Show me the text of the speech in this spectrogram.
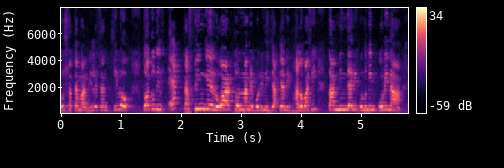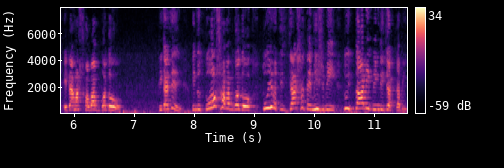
তোর সাথে আমার রিলেশন ছিল, ততদিন একটা সিঙ্গেল ওয়ার্ড তোর নামে বলিনি যাকে আমি ভালোবাসি, তার নিন্দে আমি কোনোদিন করি না। এটা আমার স্বভাবগত। ঠিক আছে? কিন্তু তোর স্বভাবগত, তুই হচ্ছিস যার সাথে মিশবি, তুই তারই পিন্ডি চটকাবি।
